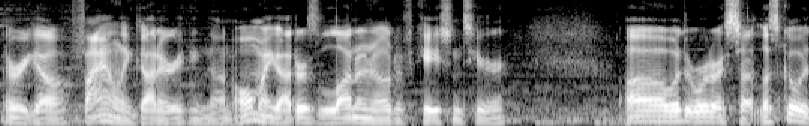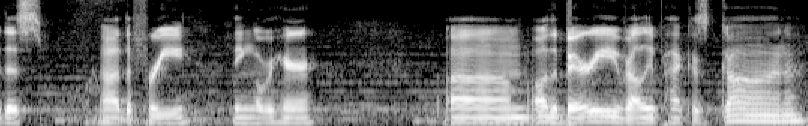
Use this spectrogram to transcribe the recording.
There we go. Finally got everything done. Oh my god, there's a lot of notifications here. Oh, uh, where, where do I start? Let's go with this. Uh, the free thing over here. Um, oh, the Berry value pack is gone.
